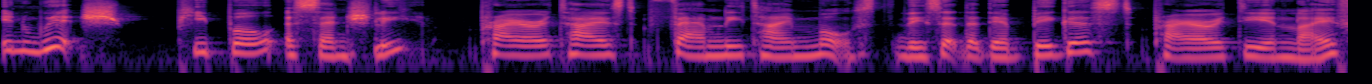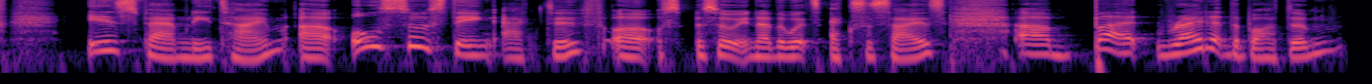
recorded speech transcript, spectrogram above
in which people essentially prioritized family time most. They said that their biggest priority in life is family time, uh, also staying active, uh, so in other words, exercise. Uh, but right at the bottom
